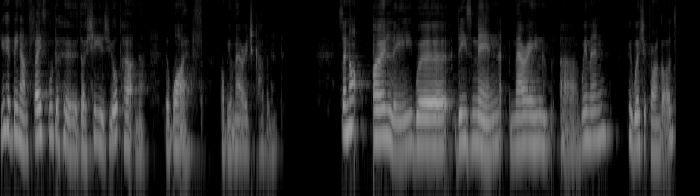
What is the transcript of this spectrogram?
You have been unfaithful to her, though she is your partner, the wife of your marriage covenant. So, not only were these men marrying uh, women who worship foreign gods,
